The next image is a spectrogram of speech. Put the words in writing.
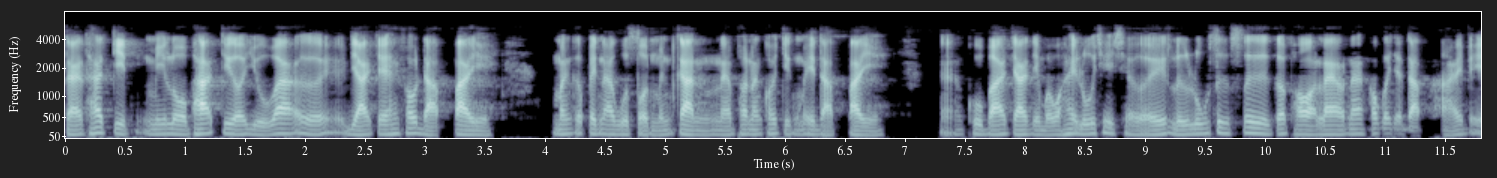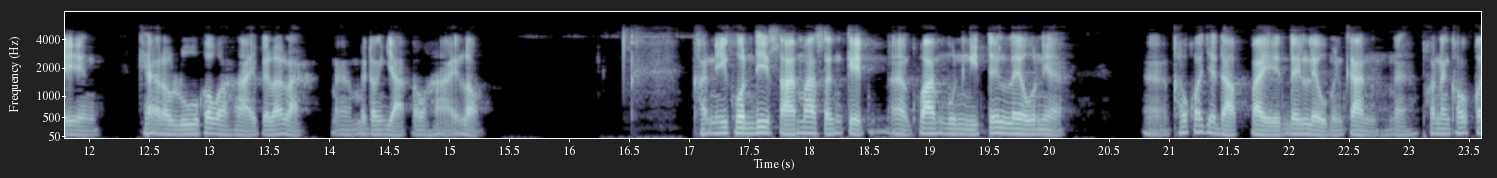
แต่ถ้าจิตมีโลภะเจืออยู่ว่า เออ อยากจะให้เขาดับไป มันก็เป็นอกุศลเหมือนกันนะเพราะนั้นเขาจึงไม่ดับไปครูบาอาจารย์จะบอกว่าให้รู้เฉยๆหรือรู้ซื่อๆก็พอแล้วนะเขาก็จะดับหายไปเอง ค่เรารู้ก็ว่าหายไปแล้วล่ะนะไม่ต้องอยากเอาหายหรอกครั้นี้คนที่สามารถสังเกตความงุนงิดได้เร็วเนี่ยเขาก็จะดับไปได้เร็วเหมือนกันนะเพราะนั้นเขาก็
